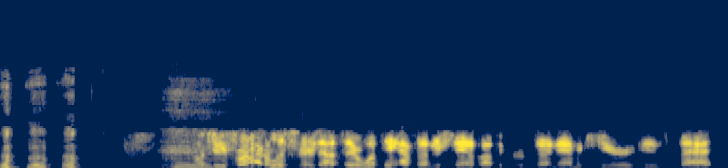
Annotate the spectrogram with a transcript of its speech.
okay, for our listeners out there, what they have to understand about the group dynamic here is that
